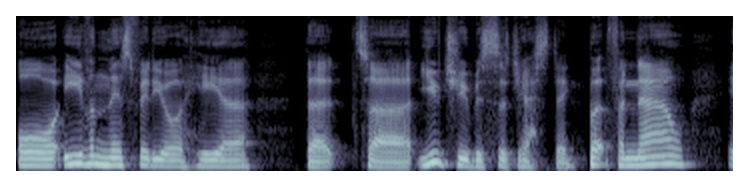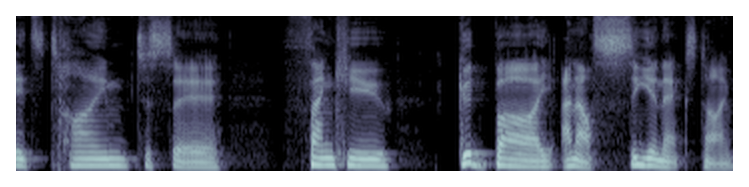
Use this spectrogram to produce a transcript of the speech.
Or even this video here that uh, YouTube is suggesting. But for now, it's time to say thank you, goodbye, and I'll see you next time.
